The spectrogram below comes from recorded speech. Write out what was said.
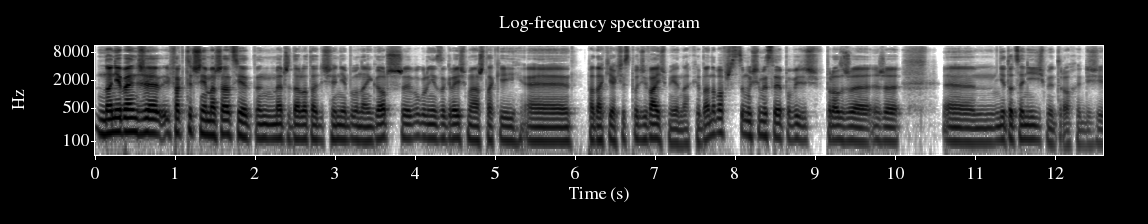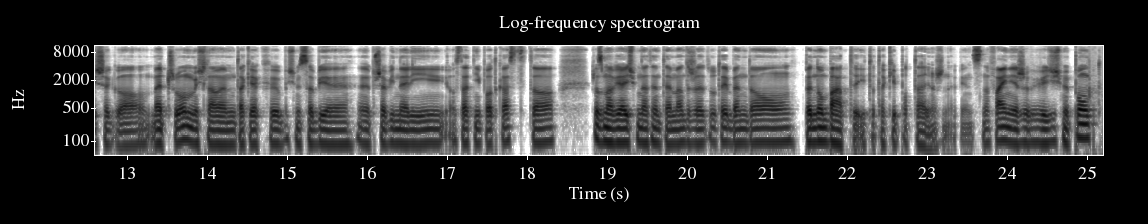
No nie będzie, i faktycznie masz rację, ten mecz Dalota dzisiaj nie był najgorszy. W ogóle nie zagraliśmy aż takiej e, padaki, jak się spodziewaliśmy jednak chyba, no bo wszyscy musimy sobie powiedzieć wprost, że, że e, nie doceniliśmy trochę dzisiejszego meczu. Myślałem, tak jak byśmy sobie e, przewinęli ostatni podcast, to rozmawialiśmy na ten temat, że tutaj będą, będą baty i to takie potężne, więc no fajnie, że wywieźliśmy punkt.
